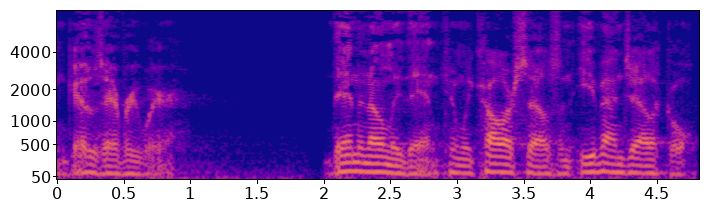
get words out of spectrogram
and goes everywhere. Then and only then can we call ourselves an evangelical,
